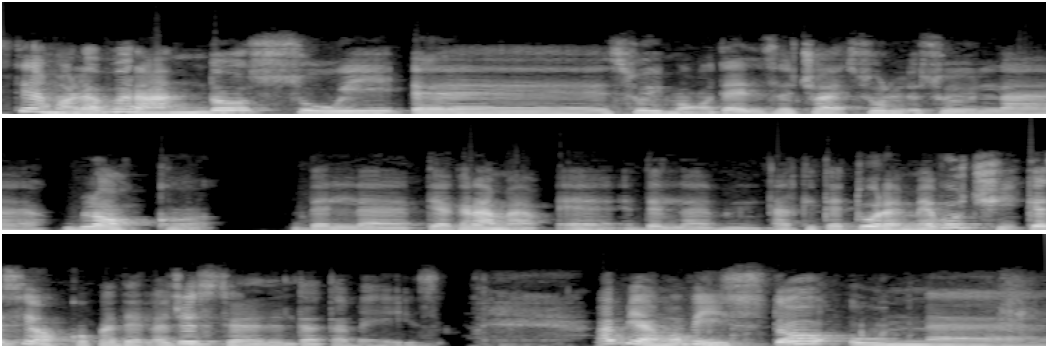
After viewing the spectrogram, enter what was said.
Stiamo lavorando sui, eh, sui models, cioè sul, sul blocco del diagramma eh, dell'architettura MVC che si occupa della gestione del database. Abbiamo visto un eh,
